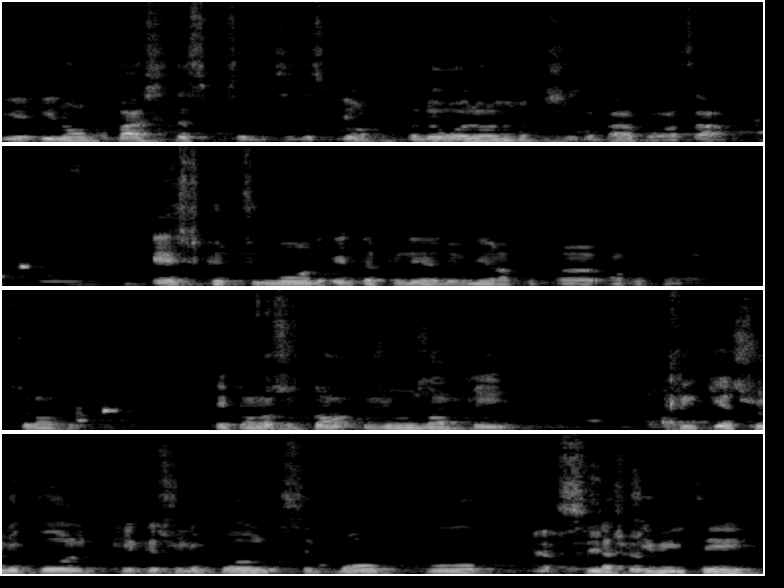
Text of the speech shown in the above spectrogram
ils, n'ont pas cet, esprit entrepreneur ou alors ils réfléchissent par rapport à ça? Est-ce que tout le monde est appelé à devenir euh, entrepreneur, selon vous? Et pendant ce temps, je vous en prie, cliquez sur le pôle, cliquez sur le pôle, c'est bon pour l'activité,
